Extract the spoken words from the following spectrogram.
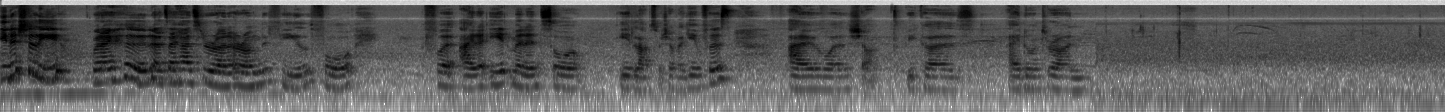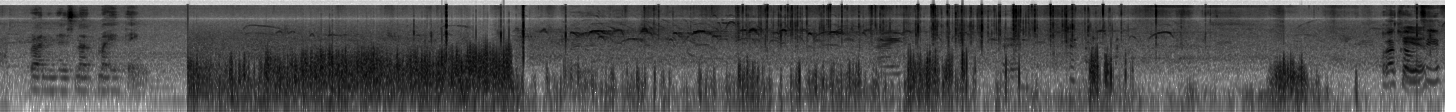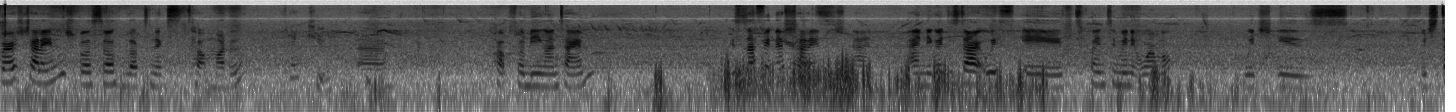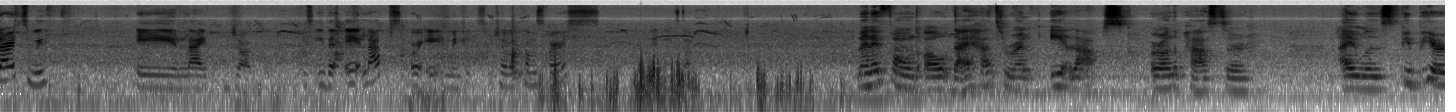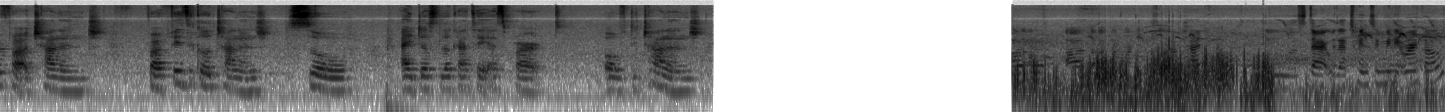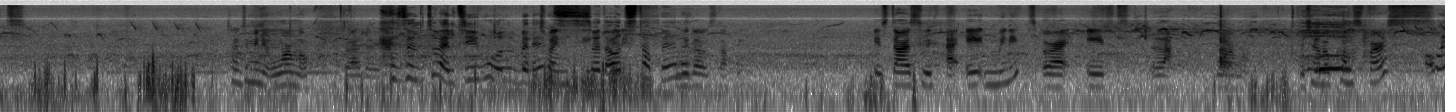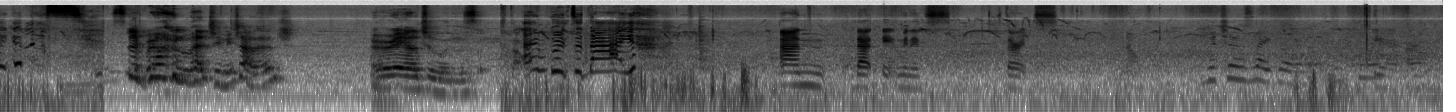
Initially, when I heard that I had to run around the field for for either eight minutes or eight laps, whichever came first, I was shocked because I don't run. Running is not my thing. Welcome you. to your first challenge for South Block's next top model. Thank you. Uh, props for being on time. This is a fitness challenge and, and you're going to start with a 20 minute warm up which is which starts with a light jog. It's either 8 laps or 8 minutes, whichever comes first. Then. When I found out that I had to run eight laps around the pasture, I was prepared for a challenge, for a physical challenge. So I just look at it as part of the challenge. all, all, all the other workouts I've had, you start with a 20 minute workout. 20 minute warm up rather. As in 20 whole minutes 20 without minutes stopping. Without stopping. It starts with an 8 minutes or an 8 lap warm up. Whichever comes first. Oh my goodness! Slip around my Genie challenge. Real Jones. I'm going to die! And that 8 minutes starts now. Which is like, uh, Yeah, around.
